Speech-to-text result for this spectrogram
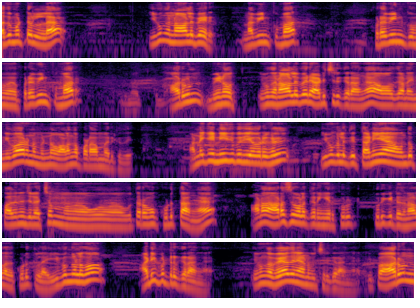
அது மட்டும் இல்லை இவங்க நாலு பேர் நவீன்குமார் பிரவீன் கு- பிரவீன்குமார் அருண் வினோத் இவங்க நாலு பேர் அடிச்சிருக்கிறாங்க. அவருக்கான நிவாரணம் இன்னும் வழங்கப்படாமல் இருக்குது. அன்றைக்கி நீதிபதி அவர்கள் இவங்களுக்கு தனியாக வந்து பதினஞ்சு லட்சம் உத்தரவும் கொடுத்தாங்க. ஆனால் அரசு வழக்கறிஞர் குறு குறுக்கிட்டதுனால அது கொடுக்கல. இவங்களுக்கும் அடிபட்டிருக்கிறாங்க. இவங்க வேதனை அனுபவிச்சிருக்கிறாங்க. இப்போ அருண்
